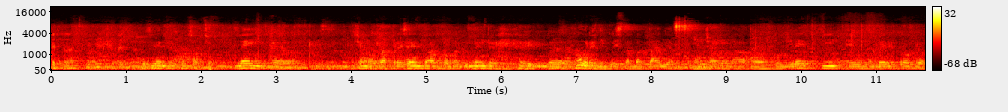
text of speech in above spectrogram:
Aspetta un attimo. aspetta. Presidente del Consorzio, lei eh, diciamo, rappresenta probabilmente il cuore di questa battaglia lanciata da eh, Coldiretti e un vero e proprio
